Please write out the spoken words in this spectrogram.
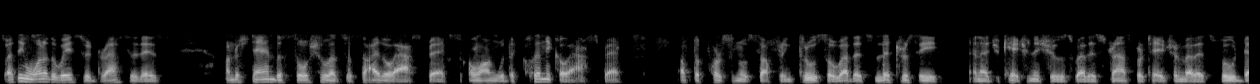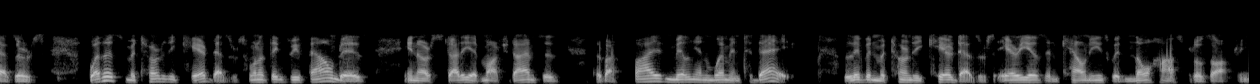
So I think one of the ways to address it is understand the social and societal aspects along with the clinical aspects of the person who's suffering through. So whether it's literacy and education issues, whether it's transportation, whether it's food deserts, whether it's maternity care deserts. One of the things we found is in our study at March Dimes is that about 5 million women today live in maternity care deserts, areas and counties with no hospitals offering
